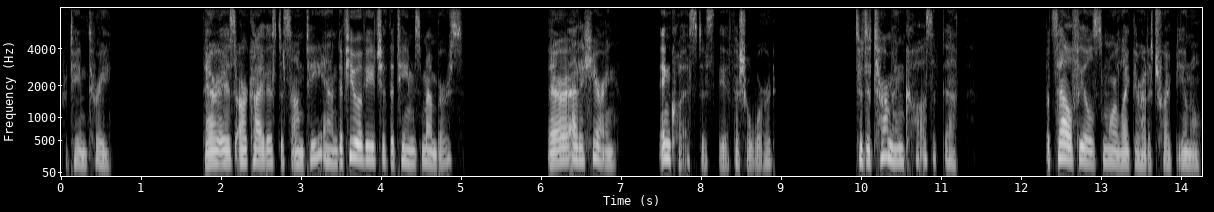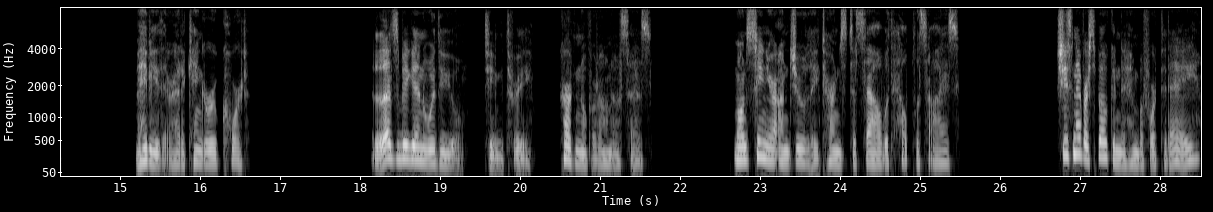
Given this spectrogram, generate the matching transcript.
for Team 3. There is Archivist Asanti and a few of each of the team's members. They're at a hearing. Inquest is the official word. To determine cause of death. But Sal feels more like they're at a tribunal. Maybe they're at a kangaroo court. Let's begin with you, Team 3, Cardinal Verano says. Monsignor Anjuli turns to Sal with helpless eyes. She's never spoken to him before today,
